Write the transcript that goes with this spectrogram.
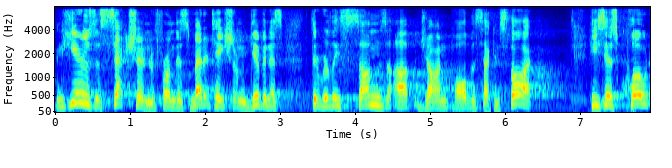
And here's a section from this meditation on givenness that really sums up John Paul II's thought. He says, quote,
